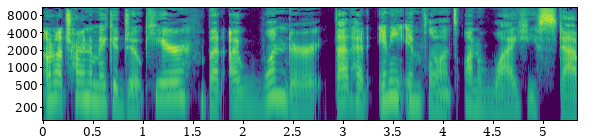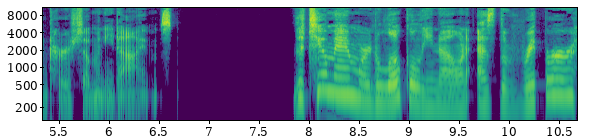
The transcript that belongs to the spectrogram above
I'm not trying to make a joke here, but I wonder if that had any influence on why he stabbed her so many times. The two men were locally known as the Ripper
